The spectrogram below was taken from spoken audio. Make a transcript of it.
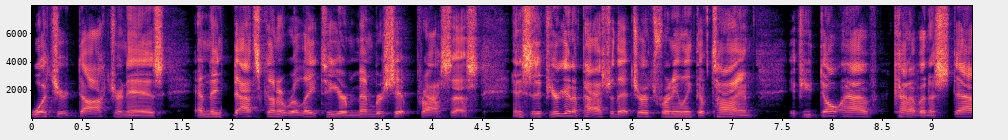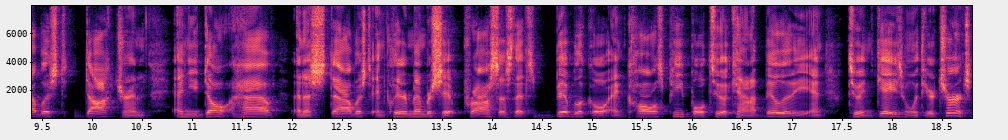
what your doctrine is and then that's going to relate to your membership process. And he says, if you're going to pastor that church for any length of time, if you don't have kind of an established doctrine and you don't have an established and clear membership process that's biblical and calls people to accountability and to engagement with your church,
